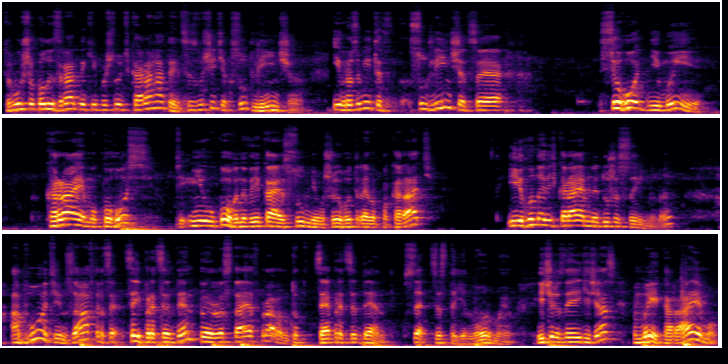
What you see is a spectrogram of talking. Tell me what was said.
тому що коли зрадники почнуть карати, це звучить як суд Лінча. І розумієте, суд Лінча це сьогодні ми караємо когось, і ні у кого не виникає сумніву, що його треба покарати, і його навіть караємо не дуже сильно. Да? А потім завтра це, цей прецедент переростає в правило. Тобто це прецедент, все це стає нормою. І через деякий час ми караємо.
